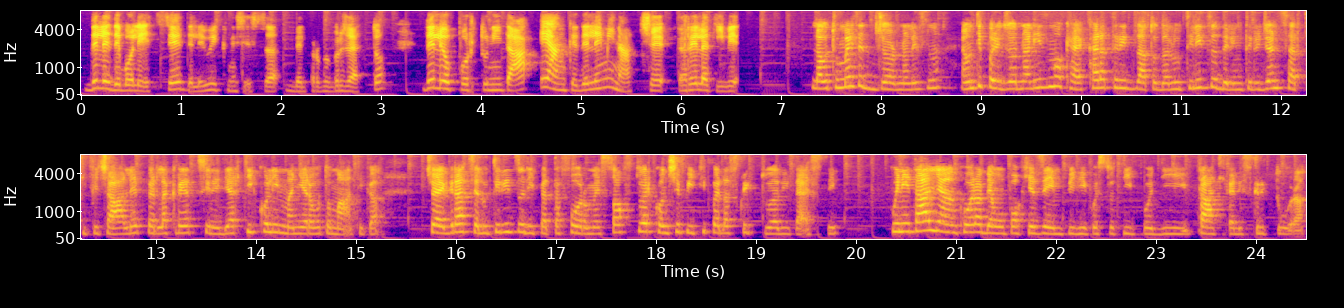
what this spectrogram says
delle debolezze, delle weaknesses del proprio progetto, delle opportunità e anche delle minacce relative L'automated journalism è un tipo di giornalismo che è caratterizzato dall'utilizzo dell'intelligenza artificiale per la creazione di articoli in maniera automatica, cioè grazie all'utilizzo di piattaforme e software concepiti per la scrittura di testi. Qui in Italia ancora abbiamo pochi esempi di questo tipo di pratica di scrittura,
